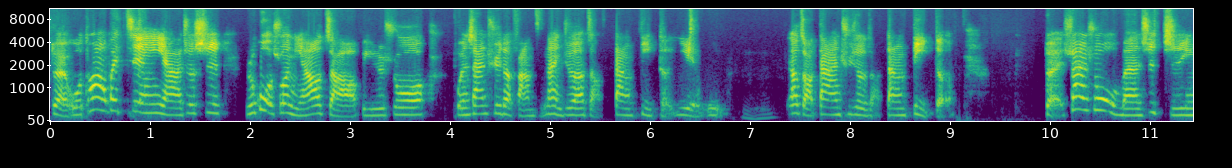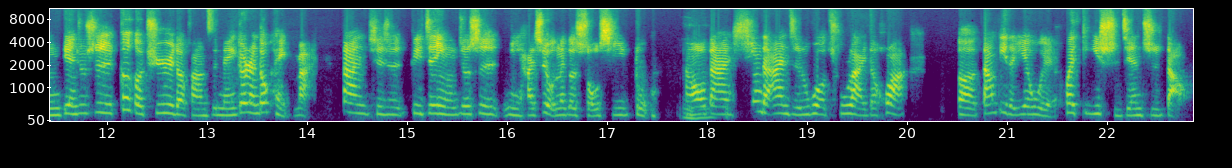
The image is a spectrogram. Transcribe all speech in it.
对我通常会建议啊，就是如果说你要找，比如说文山区的房子，那你就要找当地的业务。要找大安区就找当地的，对。虽然说我们是直营店，就是各个区域的房子每一个人都可以卖，但其实毕竟就是你还是有那个熟悉度。然后当然新的案子如果出来的话，呃，当地的业务也会第一时间知道。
